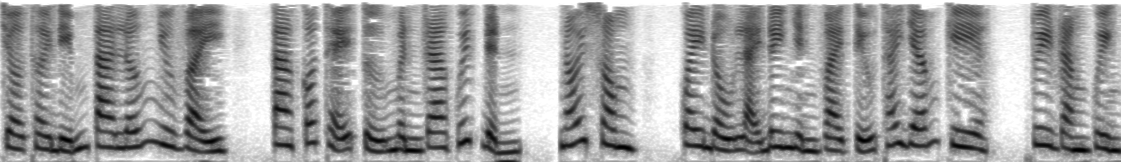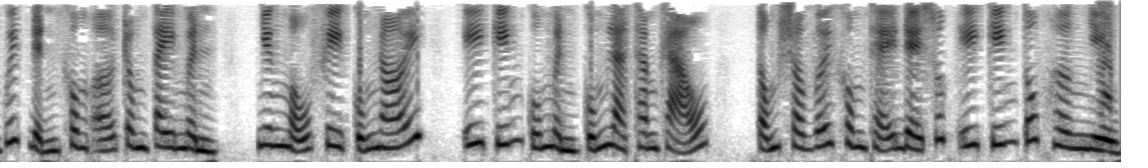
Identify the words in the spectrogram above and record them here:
chờ thời điểm ta lớn như vậy, ta có thể tự mình ra quyết định, nói xong, quay đầu lại đi nhìn vài tiểu thái giám kia, tuy rằng quyền quyết định không ở trong tay mình, nhưng mẫu phi cũng nói, ý kiến của mình cũng là tham khảo. Tổng so với không thể đề xuất ý kiến tốt hơn nhiều,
